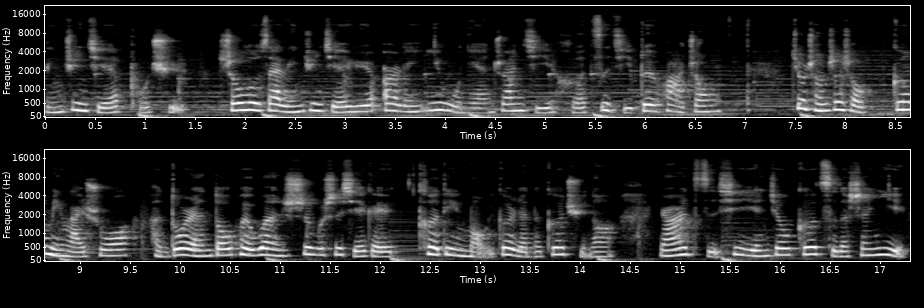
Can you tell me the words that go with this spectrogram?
林俊杰谱曲，收录在林俊杰于2015年专辑《和自己对话》中。就从这首歌名来说，很多人都会问是不是写给特定某一个人的歌曲呢？然而仔细研究歌词的深意，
